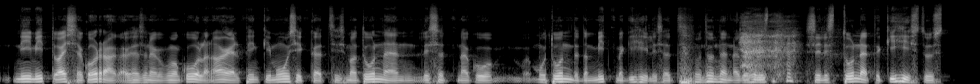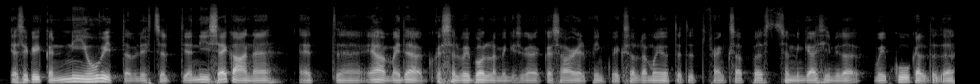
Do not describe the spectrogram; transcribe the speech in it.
nii mitu asja korraga, ühesõnaga, kui ma kuulan Ariel Pinki muusikat, siis ma tunnen lihtsalt nagu, mu tunded on mitmekihilised. Ma tunnen nagu sellist, sellist tunnete kihistust ja see kõik on nii huvitav lihtsalt ja nii segane et äh, jaa, ma ei tea, kas seal võib olla mingisugune, kas Ariel Pink võiks olla mõjutatud Frank Zappast, see on mingi asi, mida võib guugeldada.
